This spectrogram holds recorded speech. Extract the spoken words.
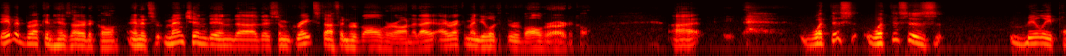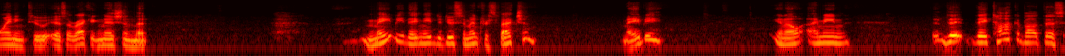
David Brooke in his article, and it's mentioned in uh, there's some great stuff in Revolver on it. I, I, recommend you look at the Revolver article. Uh, what this what this is really pointing to is a recognition that maybe they need to do some introspection. Maybe, you know, I mean, they they talk about this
